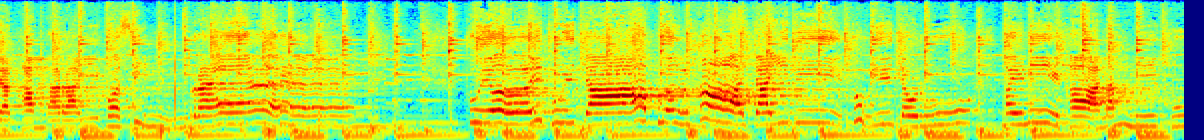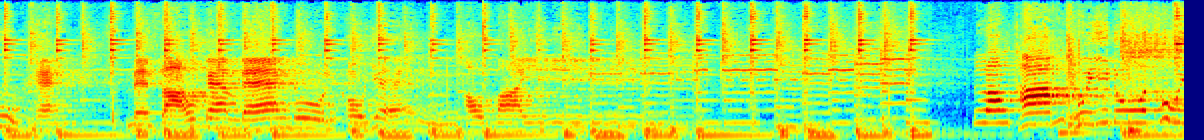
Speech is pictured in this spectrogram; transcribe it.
จะทำอะไรก็สิ้นแรงทุยเอ๋ยทุยจ๋าเพื่อนข้าใจดี ทุยเจ้ารู้ ไม่นี่ข้านั้นมีคู่แข่ง แม่สาวแก้มแดงโดนเขาแย่งเอาไปลองถามถุยดูถุย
